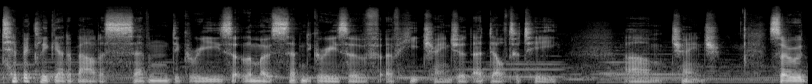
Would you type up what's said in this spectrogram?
typically get about a seven degrees, at the most, seven degrees of, of heat change at, at delta T um, change. So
